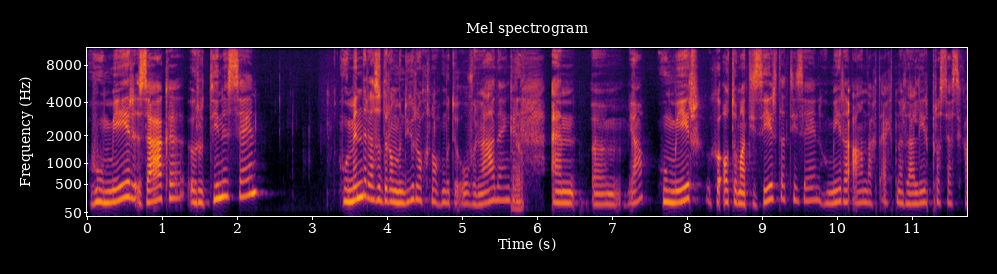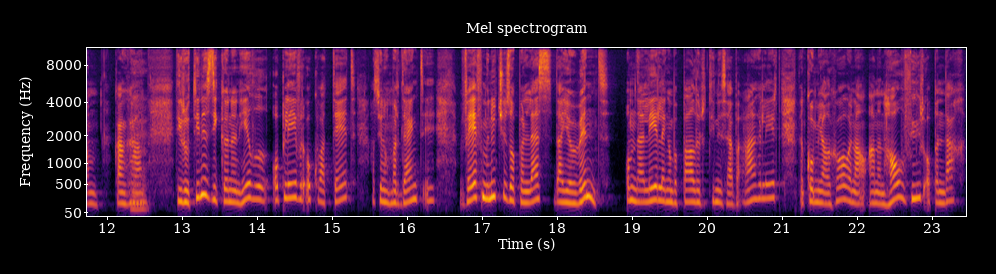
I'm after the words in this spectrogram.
Hoe meer zaken routines zijn, hoe minder dat ze er om een duur nog, nog moeten over nadenken. En um, ja, hoe meer geautomatiseerd dat die zijn, hoe meer de aandacht echt naar dat leerproces kan, kan gaan. Mhm. Die routines die kunnen heel veel opleveren, ook wat tijd. Als je nog maar denkt, vijf minuutjes op een les dat je wint omdat leerlingen bepaalde routines hebben aangeleerd, dan kom je al gauw aan een half uur op een dag.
